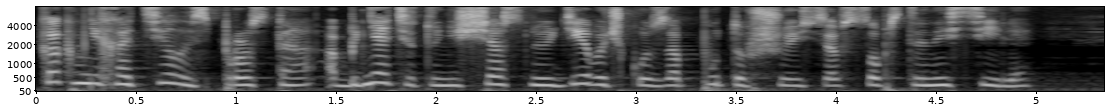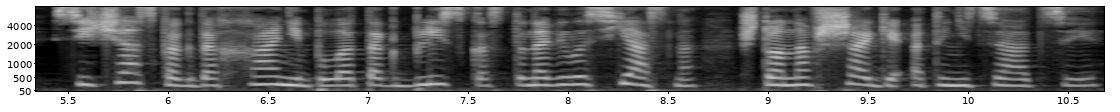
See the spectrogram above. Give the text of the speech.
Как мне хотелось просто обнять эту несчастную девочку, запутавшуюся в собственной силе. Сейчас, когда Хани была так близко, становилось ясно, что она в шаге от инициации,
